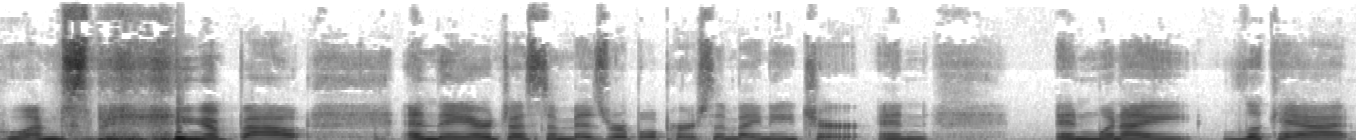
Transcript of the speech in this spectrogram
who I'm speaking about and they are just a miserable person by nature. And and when I look at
